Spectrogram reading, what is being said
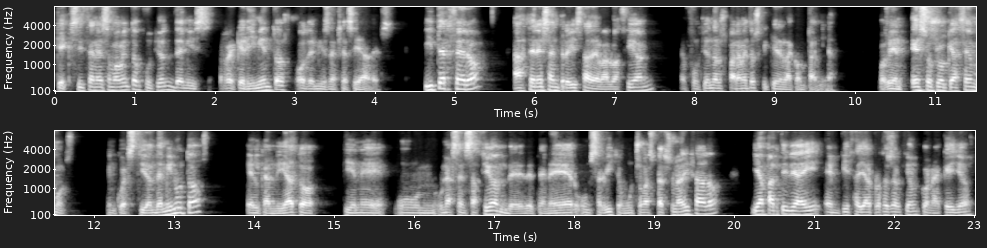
que existen en ese momento en función de mis requerimientos o de mis necesidades. Y tercero, hacer esa entrevista de evaluación en función de los parámetros que quiere la compañía. Pues bien, eso es lo que hacemos en cuestión de minutos. El candidato tiene un, una sensación de, tener un servicio mucho más personalizado y a partir de ahí empieza ya el proceso de selección con aquellos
